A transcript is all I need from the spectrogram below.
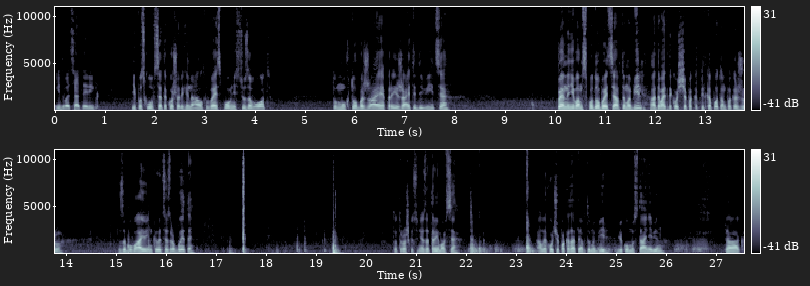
і 20-й рік. І по склу все також оригінал, весь повністю завод. Тому хто бажає, приїжджайте, дивіться. Впевнені, вам сподобається автомобіль. А давайте також ще під капотом покажу. Забуваю інколи це зробити. То трошки сьогодні затримався. Але хочу показати автомобіль, в якому стані він. Так,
